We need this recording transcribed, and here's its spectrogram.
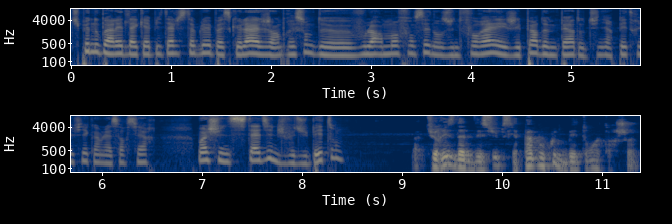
Tu peux nous parler de la capitale, s'il te plaît? Parce que là, j'ai l'impression de vouloir m'enfoncer dans une forêt et j'ai peur de me perdre ou de finir pétrifié comme la sorcière. Moi, je suis une citadine, je veux du béton. Bah, tu risques d'être déçu parce qu'il n'y a pas beaucoup de béton à Torchon.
